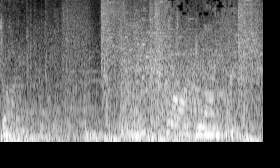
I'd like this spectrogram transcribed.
destroyed. Godlike.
